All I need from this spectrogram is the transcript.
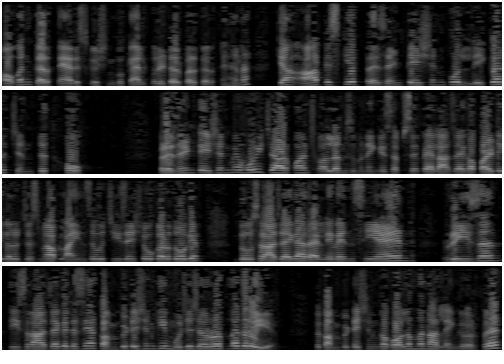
ओपन करते हैं इस क्वेश्चन को कैलकुलेटर पर करते हैं ना? क्या आप इसके प्रेजेंटेशन को लेकर चिंतित हो? प्रेजेंटेशन में वही चार पाँच कॉलम्स बनेंगे। सबसे पहला आ जाएगा पार्टिकुलर जिसमें आप लाइन से वो चीज़ें शो कर दोगे। दूसरा आ जाएगा रेलिवेंसी एंड रीजन तीसरा आ जाएगा, जैसे यहाँ कंपटीशन की मुझे ज़रूरत लग रही है तो कंपटीशन का कॉलम बना लेंगे और फिर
